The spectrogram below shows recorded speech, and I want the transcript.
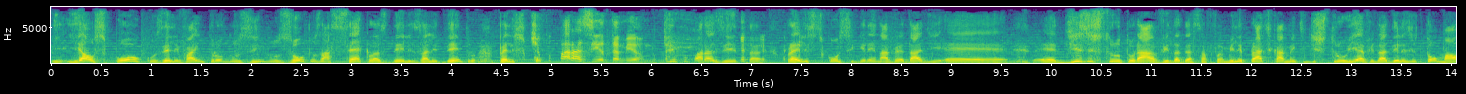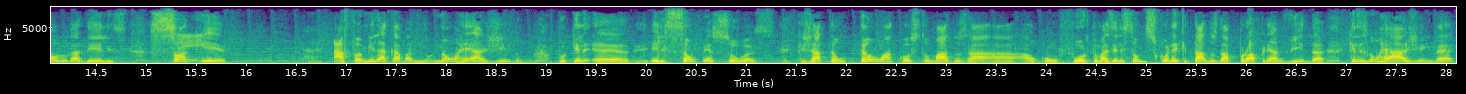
E, e aos poucos ele vai introduzindo os outros asseclas deles ali dentro pra eles Tipo parasita mesmo. tipo parasita, Pra eles conseguirem na verdade é, é, desestruturar a vida dessa família e praticamente destruir a vida deles e tomar o lugar deles. Só Sim. que a família acaba não reagindo porque ele- é, eles são pessoas que já estão tão acostumados a- a- ao conforto, mas eles são desconectados da própria vida que eles não reagem, né?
